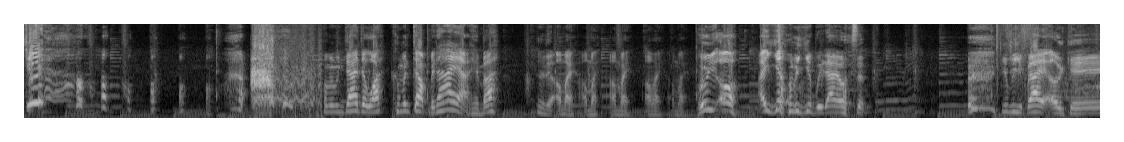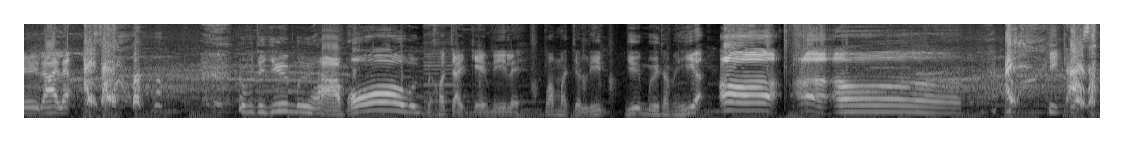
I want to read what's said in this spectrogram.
เจี๊ยอ้าวทำไมมันยากจังวะ คือมันจับไม่ได้อะ เห็นปะ เดี๋ยวเอาใหม่เอาใหม่เอาใหม่เอาใหม่เอาใหม่เฮ้ยเออไอ้เหี้ยังไม่หยิบไม่ได้วะสัสยังไม่หยิบได้โอเคได้แล้วไอ้สัสแล้วมันจะยื่นมือหาพ่อมึงไม่เข้าใจเกมนี้เลย ว่ามันจะรีบยื่นมือทำเฮียเออเออเออไอ้ไอ้สัส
